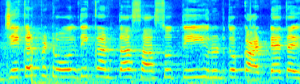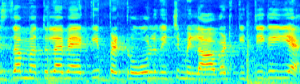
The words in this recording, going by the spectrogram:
ਜੇਕਰ ਪੈਟਰੋਲ ਦੀ ਘਣਤਾ 730 ਯੂਨਿਟ ਤੋਂ ਘੱਟ ਹੈ, ਤਾਂ ਇਸ ਦਾ ਮਤਲਬ ਹੈ ਕਿ ਪੈਟਰੋਲ ਵਿੱਚ ਮਿਲਾਵਟ ਕੀਤੀ ਗਈ ਹੈ।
